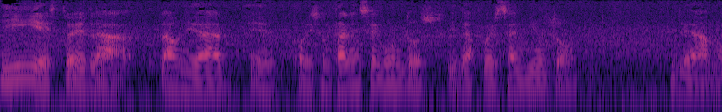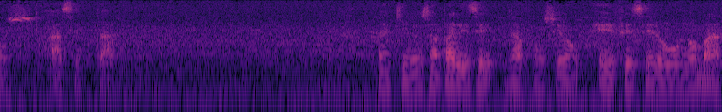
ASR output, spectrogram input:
Y esto es la, unidad horizontal en segundos y la fuerza en newton y le damos aceptar. Aquí nos aparece la función f01 math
